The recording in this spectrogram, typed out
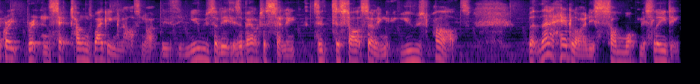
Great Britain set tongues wagging last night with the news that it is about to selling to, to start selling used parts. But that headline is somewhat misleading.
